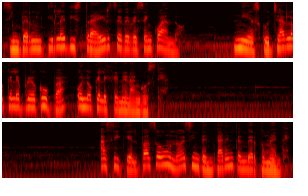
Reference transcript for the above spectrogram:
sin permitirle distraerse de vez en cuando ni escuchar lo que le preocupa o lo que le genera angustia. Así que el paso uno es intentar entender tu mente.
